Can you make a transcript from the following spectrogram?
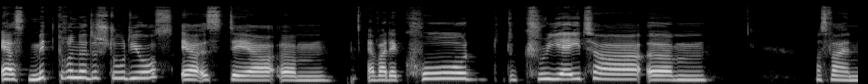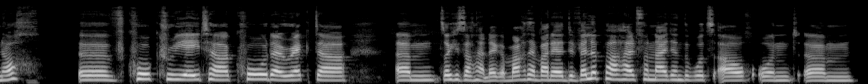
Er ist Mitgründer des Studios. Er ist der, ähm, er war der Co-Creator, ähm, was war er noch? Äh, Co-Creator, Co-Director, ähm, solche Sachen hat er gemacht. Er war der Developer halt von Night in the Woods auch und ähm,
